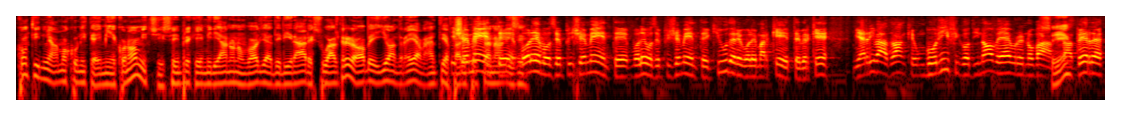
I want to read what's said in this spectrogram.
continuiamo con i temi economici, sempre che Emiliano non voglia delirare su altre robe, io andrei avanti a fare questa analisi. volevo semplicemente, volevo semplicemente chiudere con le marchette perché mi è arrivato anche un bonifico di 9,90 euro Sì. per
